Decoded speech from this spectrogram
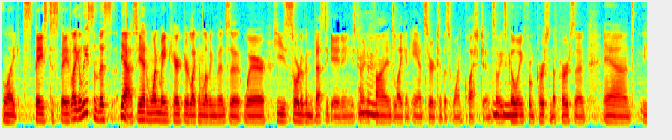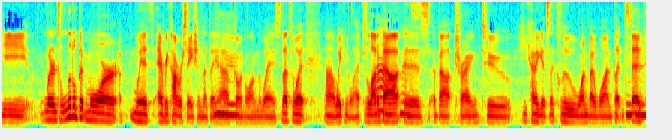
like space to space. Like at least in this, yeah. So you had one main character like in Loving Vincent where he's sort of investigating. He's trying to Mhm. find like an answer to this one question. So he's Mhm. going from person to person, and he learns a little bit more with every conversation that they have Mhm. going along the way. So that's what uh, Waking Life is a lot Ah, about. nice. Is about trying to he kind of gets a clue one by one but instead Mhm.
